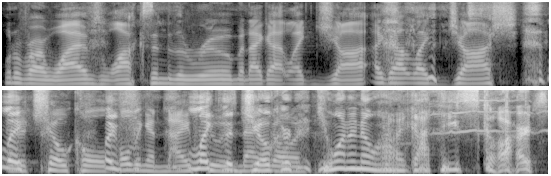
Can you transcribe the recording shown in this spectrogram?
one of our wives walks into the room and I got like jo- I got like Josh like a chokehold like- holding a knife like to the Joker. going, You want to know how I got these scars?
